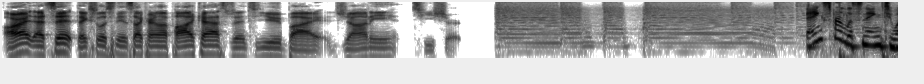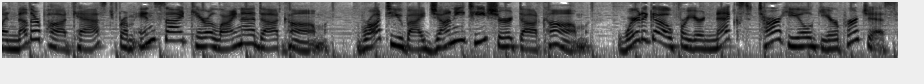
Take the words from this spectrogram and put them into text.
All right, that's it. Thanks for listening to the South Carolina podcast, presented to you by Johnny T-shirt. Thanks for listening to another podcast from InsideCarolina.com. Brought to you by JohnnyT-shirt.com. Where to go for your next Tar Heel gear purchase.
